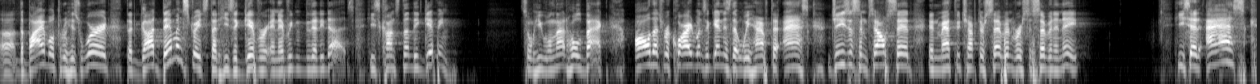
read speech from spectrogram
uh, the Bible, through His Word, that God demonstrates that He's a giver in everything that He does. He's constantly giving. So he will not hold back. All that's required, once again, is that we have to ask. Jesus himself said in Matthew chapter 7, verses 7 and 8, He said, Ask,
